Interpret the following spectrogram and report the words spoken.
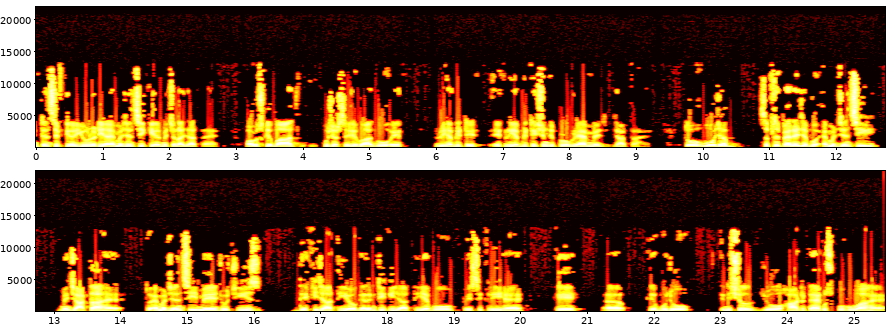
intensive care unit یا ایمرجنسی کیئر میں چلا جاتا ہے اور اس کے بعد، کچھ عرصے کے بعد وہ ایک ریہیبلیٹیٹ ایک ریہیبلیٹیشن کے پروگرام میں جاتا ہے۔ تو وہ جب سب سے پہلے جب وہ ایمرجنسی میں جاتا ہے تو ایمرجنسی میں جو چیز دیکھی جاتی ہے اور گارنٹی کی جاتی ہے وہ بیسکلی ہے کہ کہ وہ جو انیشل جو ہارٹ اٹیک اس کو ہوا ہے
